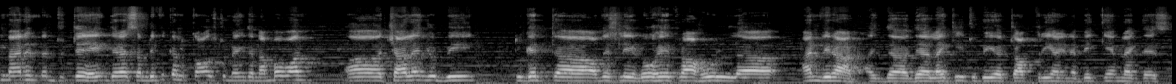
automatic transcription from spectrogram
management to take. There are some difficult calls to make. The number one challenge would be to get uh, obviously Rohit, Rahul, uh, and Virat. Uh, they are likely to be a top three, in a big game like this,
